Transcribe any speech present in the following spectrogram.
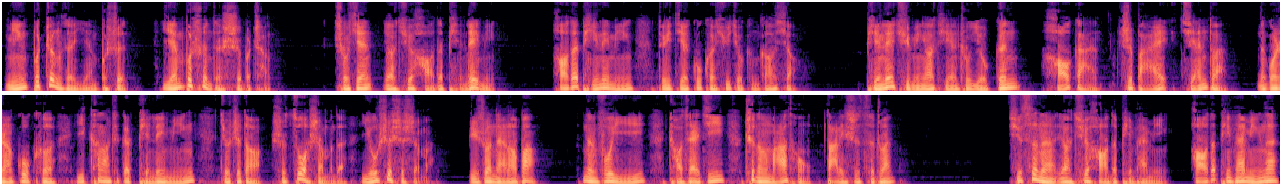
名不正则言不顺，言不顺则事不成。首先要取好的品类名，好的品类名对接顾客需求更高效。品类取名要体现出有根、好感、直白、简短，能够让顾客一看到这个品类名就知道是做什么的，优势是什么。比如说奶酪棒、嫩肤仪、炒菜机、智能马桶、大理石瓷砖。其次呢，要取好的品牌名。好的品牌名呢，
